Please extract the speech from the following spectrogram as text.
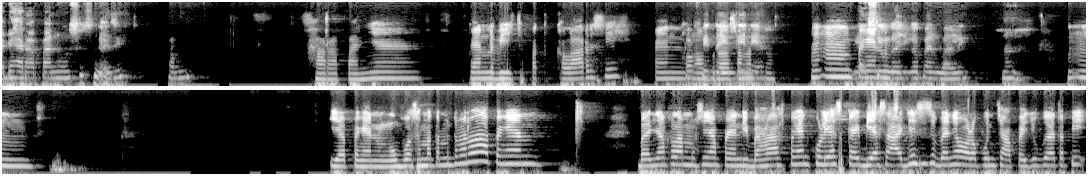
ada harapan khusus nggak sih kamu? Harapannya pengen lebih cepat kelar sih, pengen ngobrol COVID-19 sama ya? tuh. Mm-mm, Ya pengen gue juga pengen balik. Hmm. Mm Ya pengen ngumpul sama teman-teman lah, pengen banyak lah maksudnya pengen dibahas, pengen kuliah kayak biasa aja sih sebenarnya walaupun capek juga tapi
